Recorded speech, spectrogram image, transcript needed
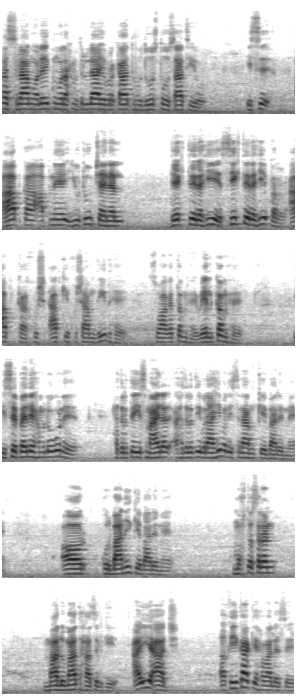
السلام علیکم ورحمۃ اللہ وبرکاتہ دوستوں ساتھیوں اس آپ کا اپنے یوٹیوب چینل دیکھتے رہیے، سیکھتے رہیے پر آپ کا خوش، آپ کی خوش آمدید ہے، سواگتم ہے، ویلکم ہے۔ اس سے پہلے ہم لوگوں نے حضرت اسماعیل، حضرت ابراہیم علیہ السلام کے بارے میں اور قربانی کے بارے میں مختصراً معلومات حاصل کی۔ آئیے آج عقیقہ کے حوالے سے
